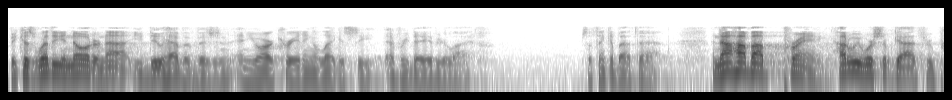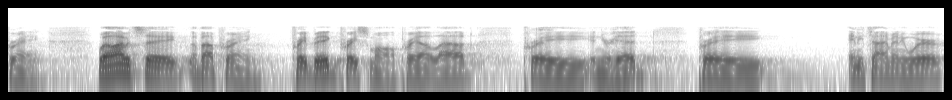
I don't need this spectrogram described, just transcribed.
Because whether you know it or not, you do have a vision and you are creating a legacy every day of your life. So think about that. And now, how about praying? How do we worship God through praying? Well, I would say about praying pray big, pray small, pray out loud, Pray in your head. Pray anytime, anywhere.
